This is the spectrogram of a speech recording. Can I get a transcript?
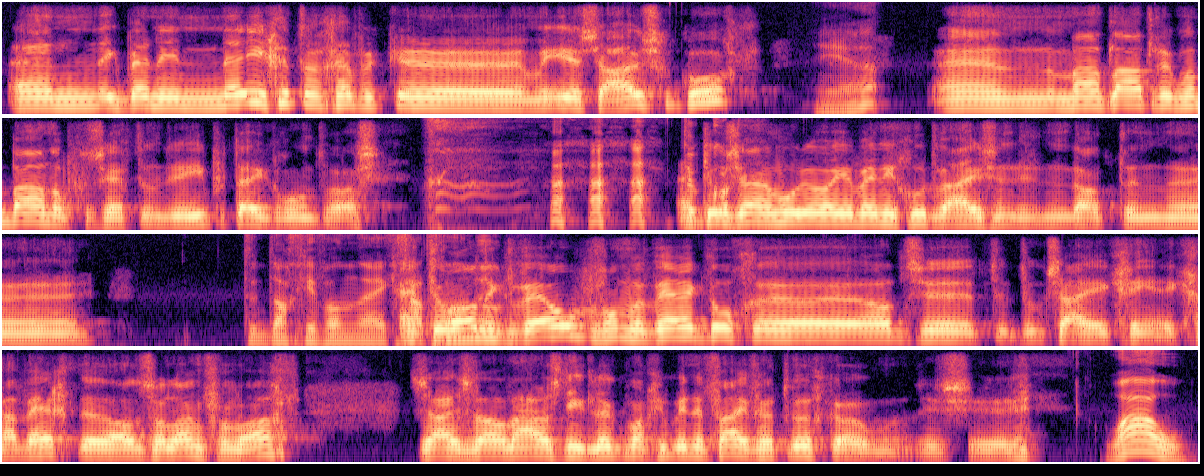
En ik ben in 90 heb ik mijn eerste huis gekocht. Ja. En een maand later heb ik mijn baan opgezegd toen de hypotheek rond was. en toen zei mijn moeder, oh, je bent niet goed wijs en dit en dat. En, eh, Toen dacht je van, eh, ik ga en toen had doen. ik wel van mijn werk toch, eh, hadden ze, to- toen ik zei ik, ging, ik ga weg, dat hadden ze al lang verwacht. Toen zei ze wel, nou als het niet lukt mag je binnen vijf jaar terugkomen. Dus Wauw.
